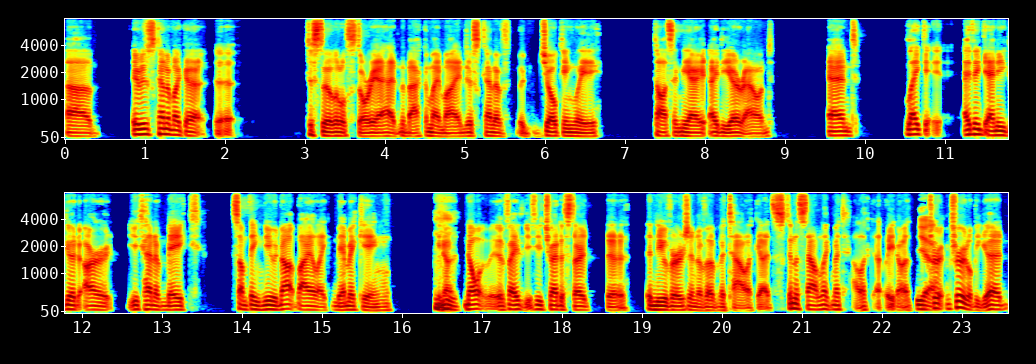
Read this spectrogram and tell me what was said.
uh, it was kind of like a, uh, just a little story I had in the back of my mind, just kind of jokingly tossing the i- idea around. And like, I think any good art, you kind of make something new, not by like mimicking, you know, no, if I, if you try to start the, the new version of a Metallica, it's going to sound like Metallica, you know, Yeah. I'm, sure, I'm sure it'll be good,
